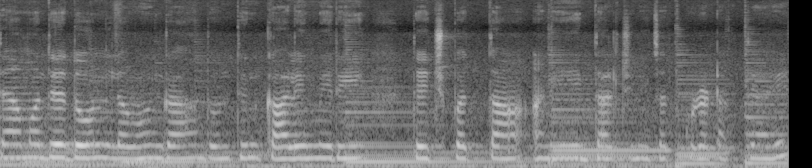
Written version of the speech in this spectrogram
त्यामध्ये दोन लवंगा दोन तीन काळी मिरी तेजपत्ता आणि दालचिनीचा तुकडा टाकते आहे.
